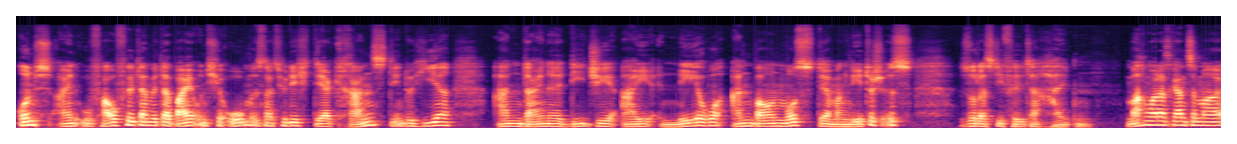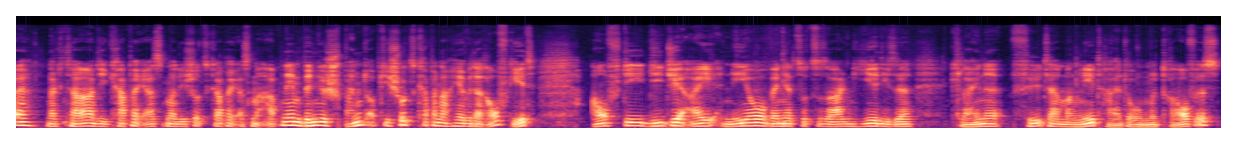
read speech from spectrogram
und ein UV-Filter mit dabei. Und hier oben ist natürlich der Kranz, den du hier an deine DJI Neo anbauen musst, der magnetisch ist, sodass die Filter halten. Machen wir das Ganze mal. Na klar, die Kappe erstmal, die Schutzkappe erstmal abnehmen. Bin gespannt, ob die Schutzkappe nachher wieder raufgeht auf die DJI Neo, wenn jetzt sozusagen hier diese kleine Filter-Magnethalterung mit drauf ist.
